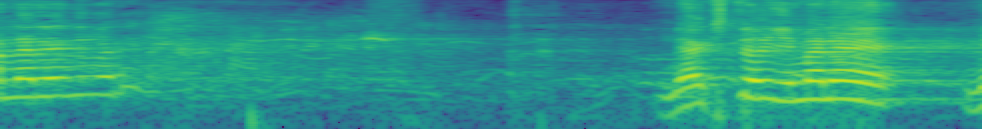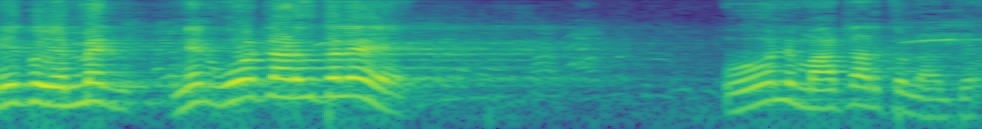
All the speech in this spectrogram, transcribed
అన్నారేంది మరి? నెక్స్ట్ ఈమెనే మీకు ఎమ్మెల్యే నేను ఓట్లు అడుగుతలే. ఓన్లీ మాట్లాడుతున్నా అంతే.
